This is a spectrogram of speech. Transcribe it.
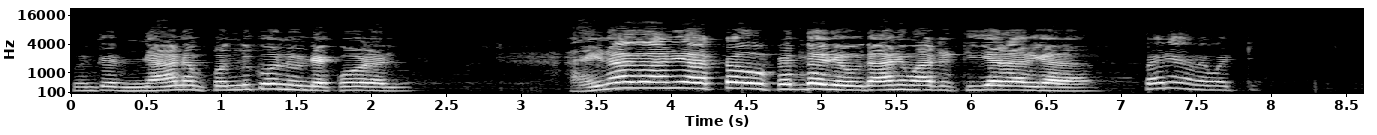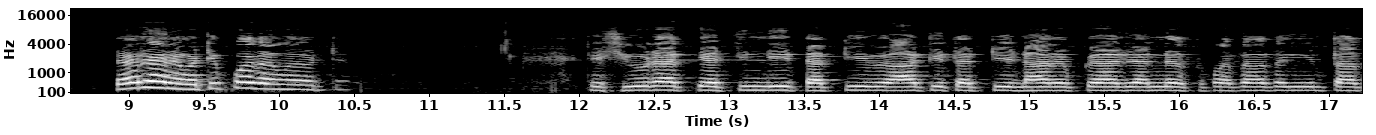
కొంచెం జ్ఞానం పొందుకొని ఉండే కోడలు. అయినా కానీ అత్త పెద్దది దాని మాట తీయరాదు కదా. సరే అనబట్టి సరే అనబట్టి పోదాం అనబట్టి. శివరాత్రి వచ్చింది తట్టి ఆటి తట్టి నారపకాది అన్న ప్రసాదం ఇంత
